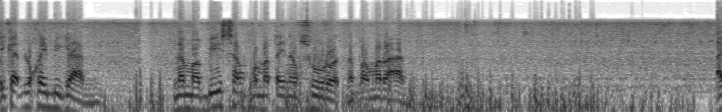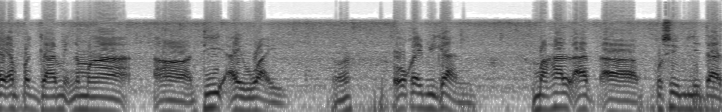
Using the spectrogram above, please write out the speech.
ikatlo kaibigan na mabisang pamatay ng surot na pamaraan ay ang paggamit ng mga ah, DIY no? o kaibigan mahal at ah, posibilidad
